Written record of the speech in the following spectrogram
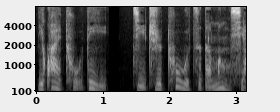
一块土地、几只兔子的梦想。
